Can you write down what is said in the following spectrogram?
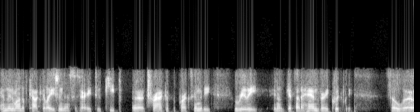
and the amount of calculation necessary to keep uh, track of the proximity really, you know, gets out of hand very quickly. So uh,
